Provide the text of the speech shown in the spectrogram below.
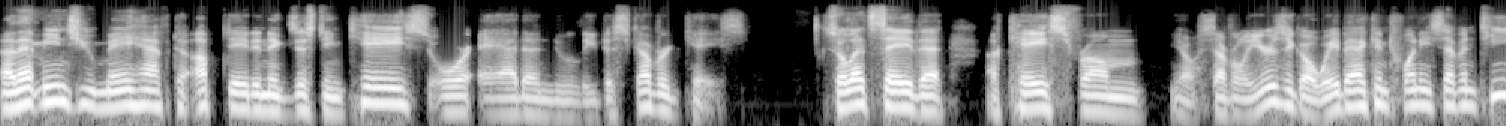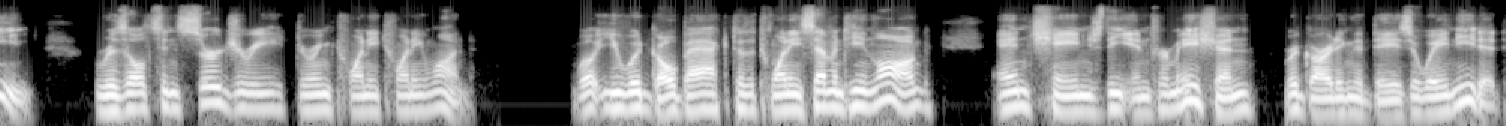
Now, that means you may have to update an existing case or add a newly discovered case. So let's say that a case from you know several years ago, way back in 2017, results in surgery during 2021. Well, you would go back to the 2017 log and change the information regarding the days away needed.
